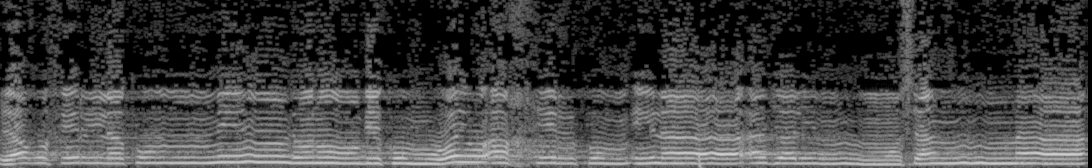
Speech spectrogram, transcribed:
يغفر لكم من ذنوبكم ويؤخركم إلى أجل مسمى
